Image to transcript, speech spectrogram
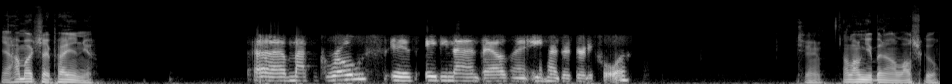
Yeah, how much they paying you? Uh, my gross is 89,834. Okay. How long you been out of law school?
